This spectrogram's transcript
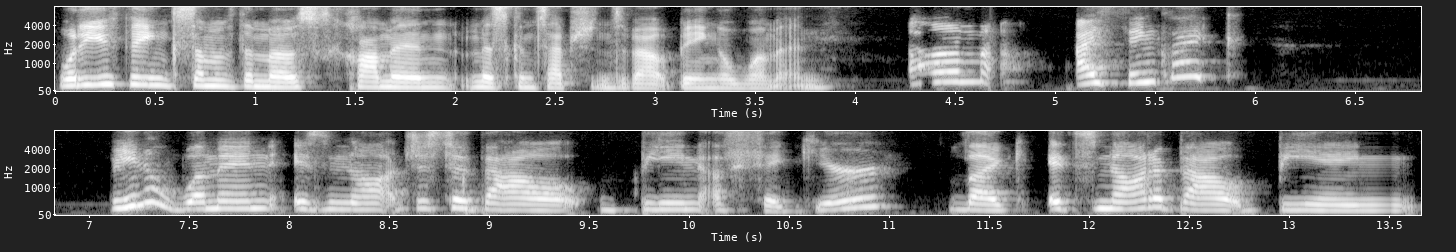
what do you think some of the most common misconceptions about being a woman? Um, I think like being a woman is not just about being a figure. Like it's not about being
